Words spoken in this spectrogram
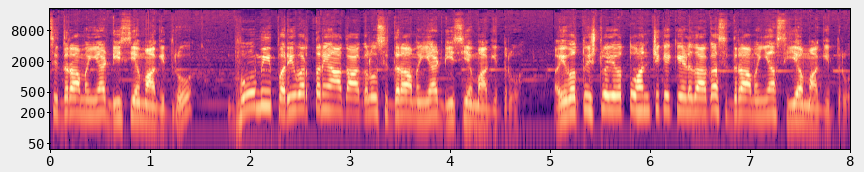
ಸಿದ್ದರಾಮಯ್ಯ ಡಿಸಿಎಂ ಆಗಿದ್ರು. ಭೂಮಿ ಪರಿವರ್ತನೆ ಆದಾಗಲೂ ಸಿದ್ದರಾಮಯ್ಯ ಡಿಸಿಎಂ ಆಗಿದ್ರು. ಐವತ್ತು ಇಷ್ಟು ಐವತ್ತು ಹಂಚಿಕೆ ಕೇಳಿದಾಗ ಸಿದ್ದರಾಮಯ್ಯ ಸಿಎಂ ಆಗಿದ್ರು.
